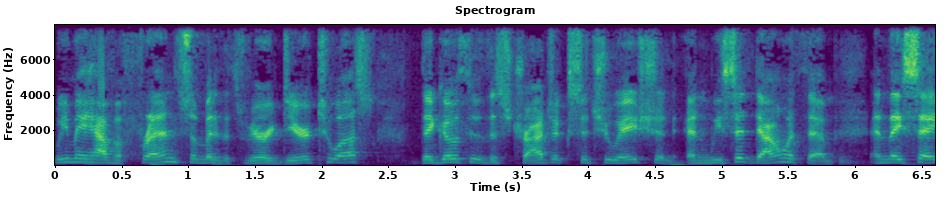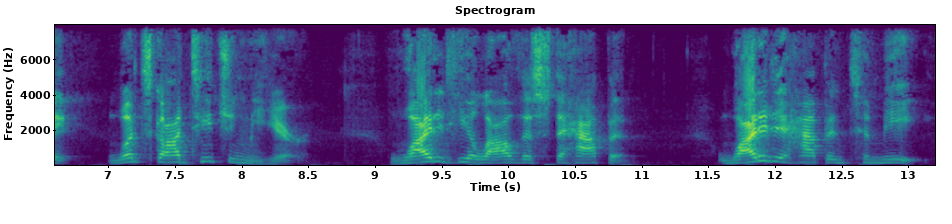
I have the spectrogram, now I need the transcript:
We may have a friend, somebody that's very dear to us. They go through this tragic situation, and we sit down with them, and they say, "What's God teaching me here? Why did He allow this to happen? Why did it happen to me?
